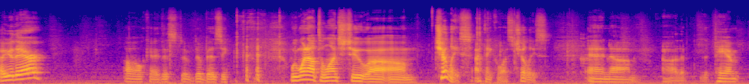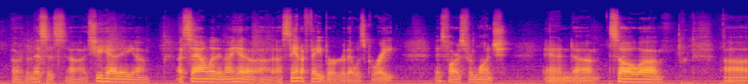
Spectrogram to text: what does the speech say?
Are you there? Oh, okay. This they're, they're busy. we went out to lunch to uh, um, Chili's, I think it was Chili's, and um, uh, the, the Pam or the Mrs. Uh, she had a um, a salad, and I had a, a Santa Fe burger that was great as far as for lunch, and um, so. Um, uh,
